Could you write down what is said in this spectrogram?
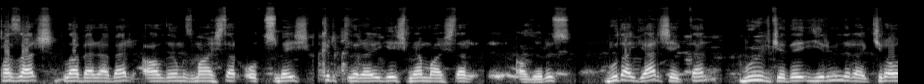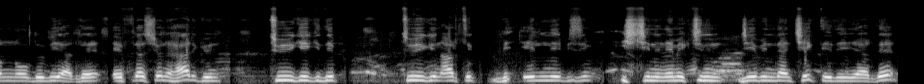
pazarla beraber aldığımız maaşlar 35-40 lirayı geçmeyen maaşlar e, alıyoruz. Bu da gerçekten bu ülkede 20 lira kiranın olduğu bir yerde enflasyonu her gün TÜİK'e gidip TÜİK'in artık bir elini bizim işçinin, emekçinin cebinden çek dediği yerde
